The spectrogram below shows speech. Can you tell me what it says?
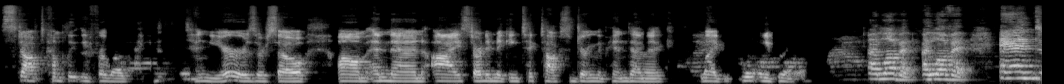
stopped completely for like 10 years or so. Um, and then I started making TikToks during the pandemic, like in April. I love it. I love it. And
